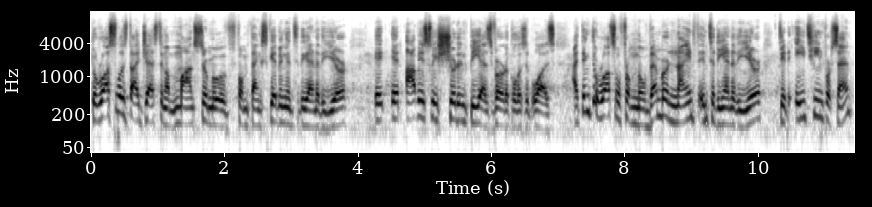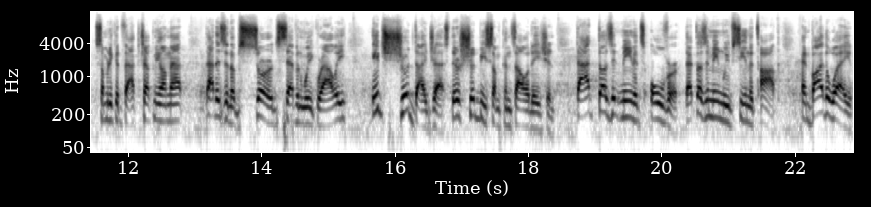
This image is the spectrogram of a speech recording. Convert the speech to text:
The Russell is digesting a monster move from Thanksgiving into the end of the year. It, it, obviously shouldn't be as vertical as it was. I think the Russell from November 9th into the end of the year did 18%. Somebody could fact check me on that. That is an absurd seven week rally. It should digest. There should be some consolidation. That doesn't mean it's over. That doesn't mean we've seen the top. And by the way,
